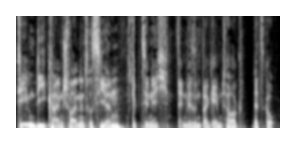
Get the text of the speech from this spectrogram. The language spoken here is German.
Themen, die kein Schwein interessieren, gibt's hier nicht, denn wir sind bei Game Talk. Let's go.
